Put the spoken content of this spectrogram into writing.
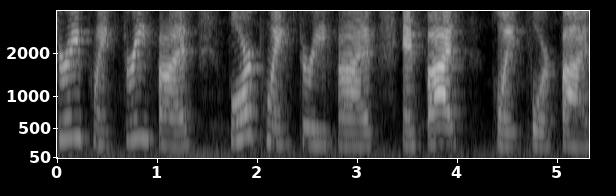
3.35, 4.35, and 5.45.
